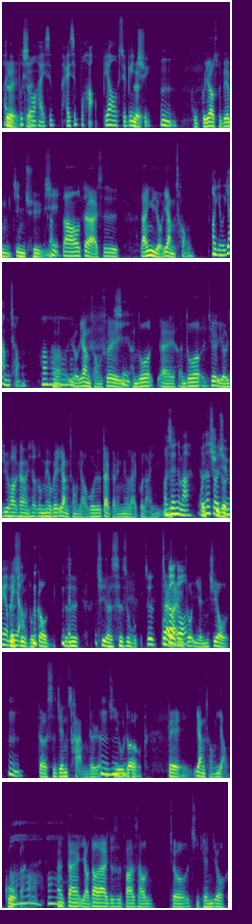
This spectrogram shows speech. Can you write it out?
啊，你不熟还是还是不好，不要随便去，嗯，不不要随便进去，是，然后再来是蓝雨有恙虫，哦，有恙虫。嗯，有恙虫，所以很多呃很多就有一句话开玩笑说，没有被恙虫咬过，就代表你没有来过兰屿。哦，真的吗？我那时候去没有被咬，次数不够，就是去的次数不，就 在兰屿做研究，嗯，的时间长的人，几乎都有被恙虫咬过吧。哦哦，那当然咬到大概就是发烧，就几天就。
